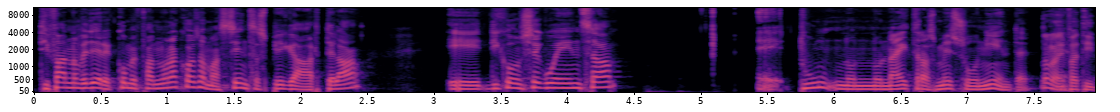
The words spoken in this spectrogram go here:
Ti fanno vedere come fanno una cosa, ma senza spiegartela, e di conseguenza eh, tu non, non hai trasmesso niente. No, no, Eh, infatti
